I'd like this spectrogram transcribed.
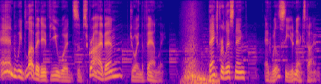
And we'd love it if you would subscribe and join the family. Thanks for listening, and we'll see you next time.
